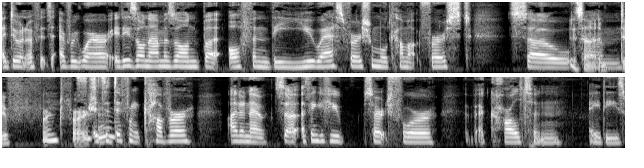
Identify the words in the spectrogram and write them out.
I don't know if it's everywhere. It is on Amazon, but often the US version will come up first. So Is that um, a different version? it's a different cover. I don't know. So I think if you search for a Carlton 80s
